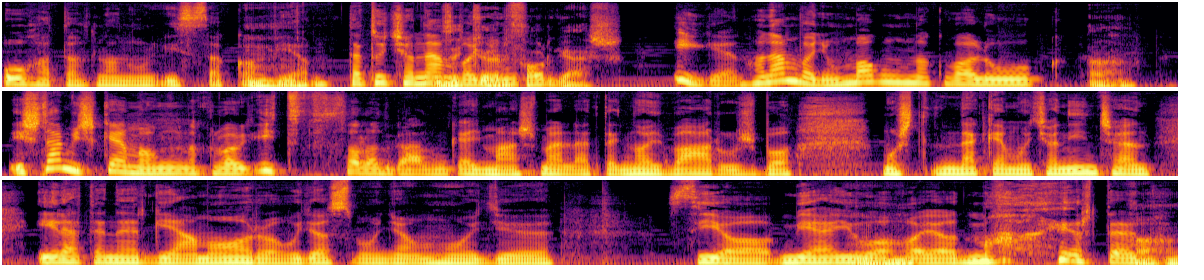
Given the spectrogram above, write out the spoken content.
óhatatlanul visszakapja. Uh-huh. Tehát, hogyha nem Ez vagyunk... egy körforgás? Igen, ha nem vagyunk magunknak valók, Aha. És nem is kell magunknak, hogy itt szaladgálunk egymás mellett egy nagy városba. Most nekem, hogyha nincsen életenergiám arra, hogy azt mondjam, hogy szia, milyen jó uh-huh. a mhm. hajad ma, érted? Aha.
